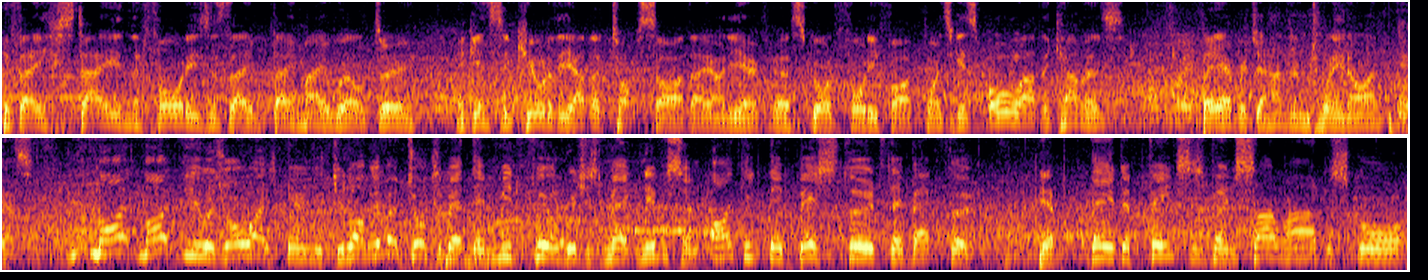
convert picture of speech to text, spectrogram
if they stay in the 40s, as they, they may well do, against St Kilda, the other top side, they only have uh, scored 45 points. Against all other comers, they average 129 points. Yeah. My, my view has always been with Geelong, everyone talks about their midfield, which is magnificent. I think their best third's their back third. Yep. Their defence has been so hard to score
